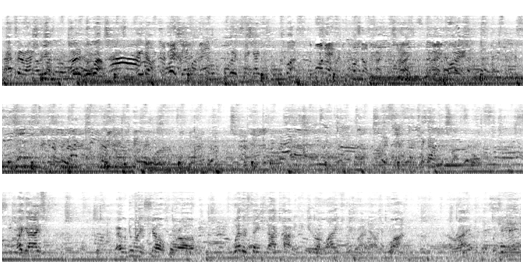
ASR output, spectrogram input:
That's all right. All right, doing well. How you doing? Good, good, man. Gonna check out the bus. Come on in. Come on in. Check out this bus. Hi guys. Uh, we're doing a show for uh, weatherstation.com. You can get it on live stream right now if you want. All right? What's your name?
